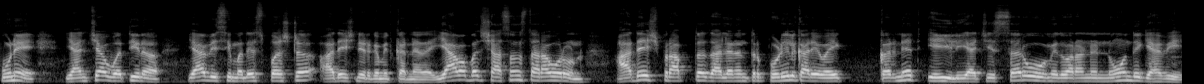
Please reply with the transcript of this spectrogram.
पुणे यांच्या वतीनं या व्ही सीमध्ये स्पष्ट आदेश निर्गमित करण्यात आहे याबाबत शासन स्तरावरून आदेश प्राप्त झाल्यानंतर पुढील कार्यवाही करण्यात येईल याची सर्व उमेदवारांनी नोंद घ्यावी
